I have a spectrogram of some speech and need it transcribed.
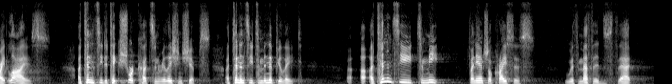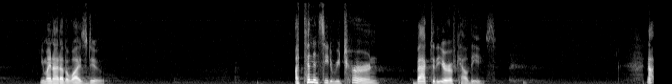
white lies, a tendency to take shortcuts in relationships, a tendency to manipulate, a, tendency to meet financial crisis with methods that you might not otherwise do. A tendency to return back to the Ur of Chaldees. Now,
